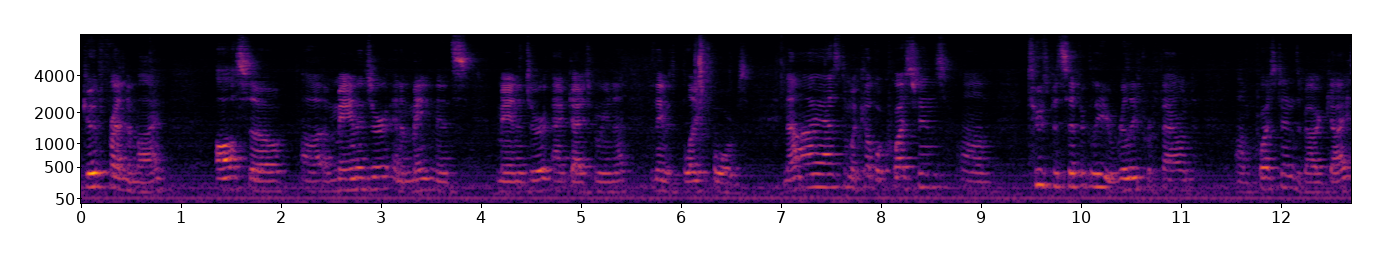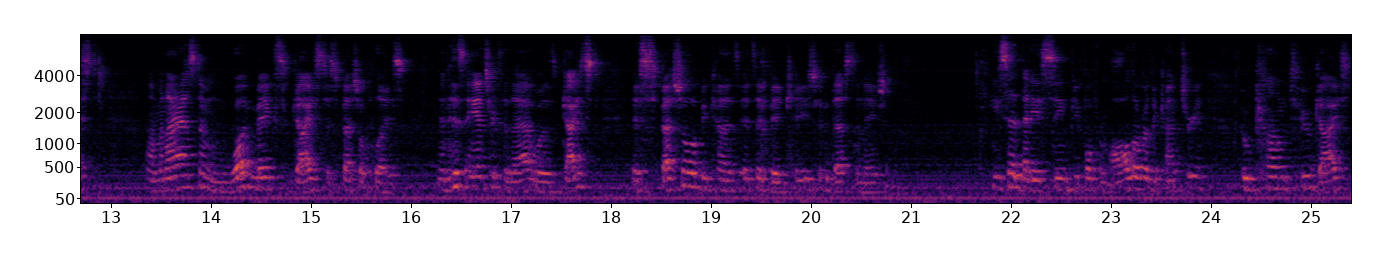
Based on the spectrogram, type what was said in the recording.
good friend of mine, also uh, a manager and a maintenance manager at Geist Marina. His name is Blake Forbes. Now I asked him a couple questions, um, two specifically really profound um, questions about Geist. Um, and I asked him what makes Geist a special place. And his answer to that was Geist is special because it's a vacation destination. He said that he's seen people from all over the country who come to Geist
